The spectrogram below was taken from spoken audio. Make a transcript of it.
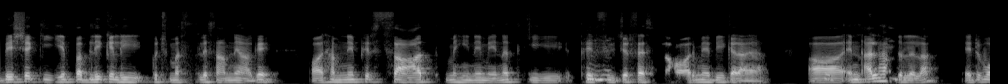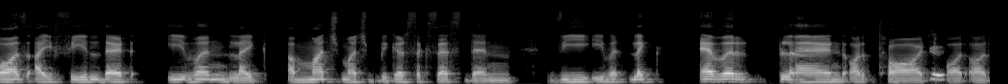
बेशक ये पब्लिकली कुछ मसले सामने आ गए और हमने फिर सात महीने मेहनत की फिर हम्म। फ्यूचर फेस्ट लाहौर में भी कराया। एंड अल्हम्दुलिल्लाह it was i feel that even like a much much bigger success than we even like ever planned or thought or or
